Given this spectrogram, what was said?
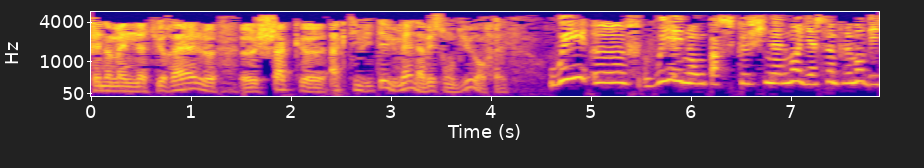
phénomène naturel, euh, chaque euh, activité humaine avait son Dieu en fait. Oui, euh, oui et non, parce que finalement, il y a simplement des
